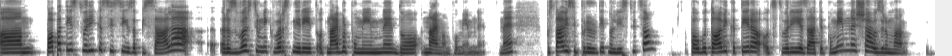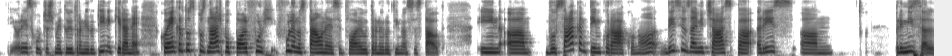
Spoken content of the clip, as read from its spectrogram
Um, pa pa te stvari, ki si, si jih zapisala, razvrsti v nek vrstni red, od najbolj pomembne do najmanj pomembne. Ne? Postavi si prioritetno listvico, pa ugotovi, katera od stvari je zate pomembnejša, oziroma res hočeš imeti v jutranji rutini, kjer ne. Ko enkrat to spoznaš, bo pol ful, ful se tvojo jutranjo rutino sestaviti. In um, v vsakem tem koraku, no, da si vzemi čas, pa res um, premisli,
